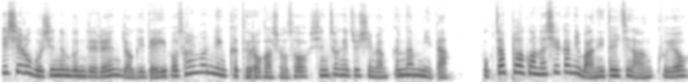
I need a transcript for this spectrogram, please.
PC로 보시는 분들은 여기 네이버 설문 링크 들어가셔서 신청해 주시면 끝납니다. 복잡하거나 시간이 많이 들진 않고요.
